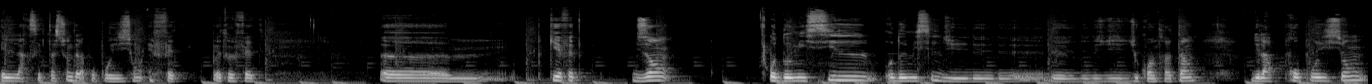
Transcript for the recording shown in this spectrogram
Et l'acceptation de la proposition est faite, peut être faite, euh, qui est faite, disons, au domicile, au domicile du, du, contractant, de la proposition,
